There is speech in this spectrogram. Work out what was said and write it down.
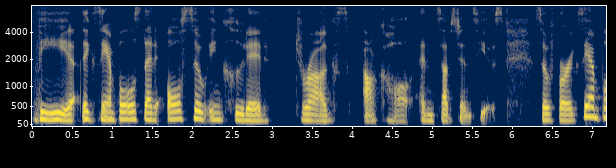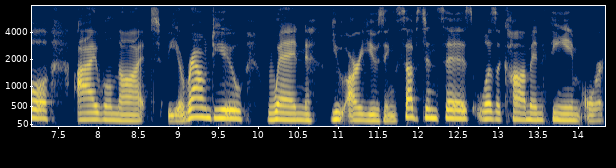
the examples that also included drugs, alcohol, and substance use. So, for example, I will not be around you when you are using substances, was a common theme, or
